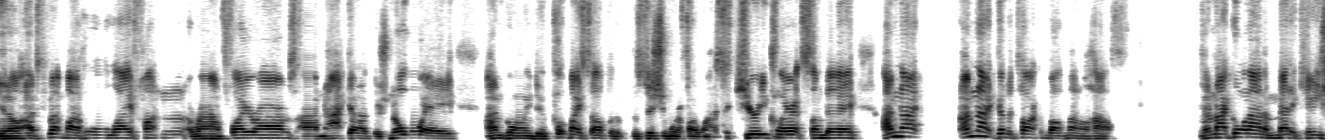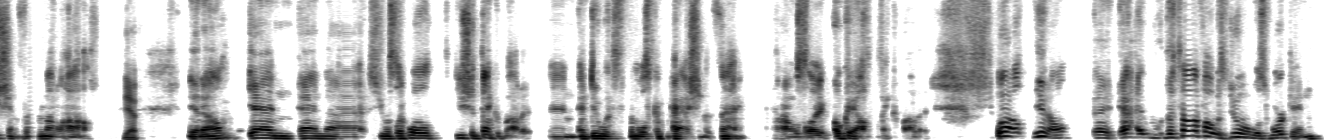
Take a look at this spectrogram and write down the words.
you know i've spent my whole life hunting around firearms i'm not gonna there's no way i'm going to put myself in a position where if i want a security clearance someday i'm not i'm not to talk about mental health I'm not going on a medication for mental health. Yep. You know, and and uh, she was like, "Well, you should think about it and, and do what's the most compassionate thing." And I was like, "Okay, I'll think about it." Well, you know, uh, the stuff I was doing was working,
